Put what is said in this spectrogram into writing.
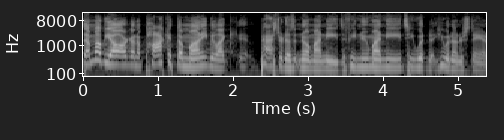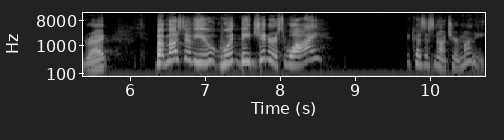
Some of y'all are going to pocket the money, be like, eh, Pastor doesn't know my needs. If he knew my needs, he would, he would understand, right? But most of you would be generous. Why? Because it's not your money.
